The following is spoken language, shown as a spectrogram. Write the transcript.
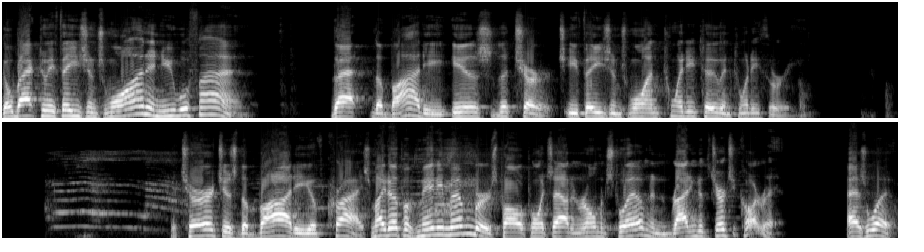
Go back to Ephesians 1 and you will find that the body is the church. Ephesians 1 22 and 23. The church is the body of Christ, made up of many members, Paul points out in Romans 12 and writing to the church at Corinth as well.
